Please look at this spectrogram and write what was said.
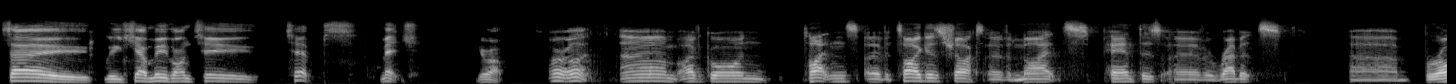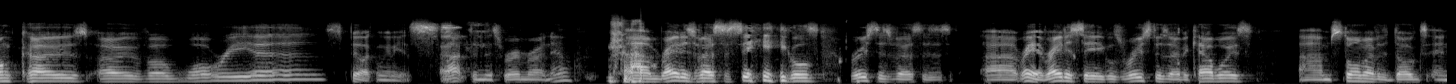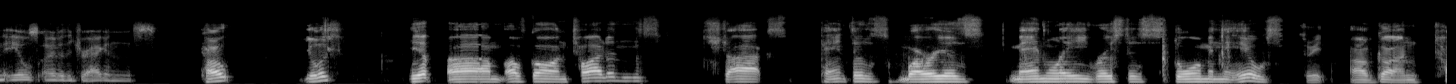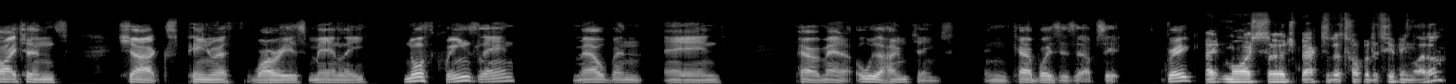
So we shall move on to tips. Mitch, you're up. All right. Um, I've gone Titans over Tigers, Sharks over Knights, Panthers over Rabbits, uh, Broncos over Warriors. feel like I'm going to get slapped in this room right now. Um, Raiders versus Sea Eagles, Roosters versus uh, Ra- Raiders, Sea Eagles, Roosters over Cowboys, um, Storm over the Dogs, and Eels over the Dragons. Cole, yours? Yep. Um, I've gone Titans, Sharks, Panthers, Warriors, Manly, Roosters, Storm, and the Eels. Sweet. I've gone Titans, Sharks, Penrith, Warriors, Manly, North Queensland, Melbourne, and Parramatta. All the home teams. And Cowboys is upset. Greg? My surge back to the top of the tipping ladder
